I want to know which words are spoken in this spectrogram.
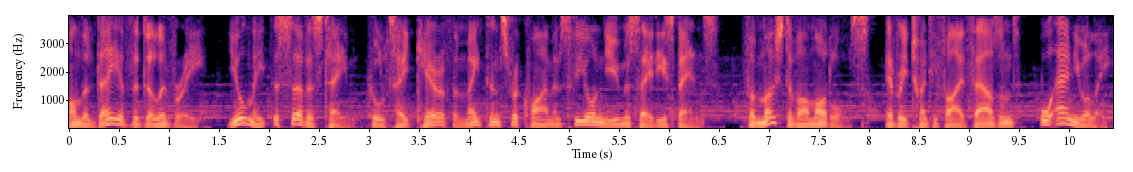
On the day of the delivery, you'll meet the service team who'll take care of the maintenance requirements for your new Mercedes-Benz. For most of our models, every 25,000 or annually,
